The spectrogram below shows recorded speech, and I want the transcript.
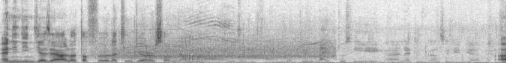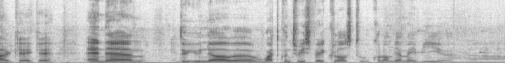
And in India there are a lot of uh, Latin girls or No, no? we don't find, but we like to see uh, Latin girls in India. Okay, okay. And um, do you know uh, what country is very close to Colombia? Maybe. Uh, Uh,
